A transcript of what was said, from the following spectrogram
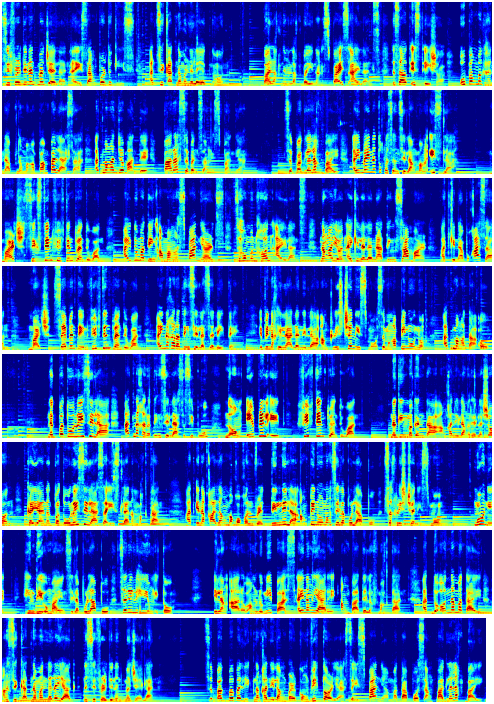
Si Ferdinand Magellan ay isang Portugis at sikat na manlalayag noon. Balak niyang lakbayin ang Spice Islands sa Southeast Asia upang maghanap ng mga pampalasa at mga diamante para sa bansang Espanya. Sa paglalakbay ay may natuklasan silang mga isla. March 16, 1521 ay dumating ang mga Spaniards sa Homonhon Islands na ngayon ay kilala nating Samar at kinabukasan, March 17, 1521 ay nakarating sila sa Leyte. Ipinakilala nila ang Kristyanismo sa mga pinuno at mga tao. Nagpatuloy sila at nakarating sila sa Cebu noong April 8, 1521. Naging maganda ang kanilang relasyon kaya nagpatuloy sila sa isla ng Mactan at inakalang mako-convert din nila ang pinunong sila Pulapo sa Kristyanismo. Ngunit, hindi umayon sila Pulapo sa relihiyong ito. Ilang araw ang lumipas ay nangyari ang Battle of Mactan at doon namatay ang sikat na manlalayag na si Ferdinand Magellan. Sa pagbabalik ng kanilang barkong Victoria sa Espanya matapos ang paglalakbay,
